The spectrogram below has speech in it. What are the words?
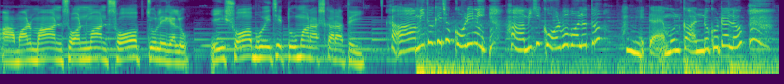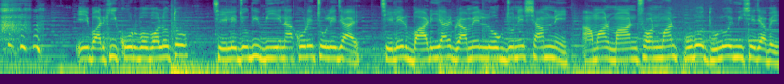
আমার মান সম্মান সব চলে গেল। এই সব হয়েছে তোমার আশকারাতেই। আমি তো কিছু করিনি। আমি কি করব বলো তো? মেয়েটা এমন কাণ্ড ঘটালো। এবার কি করব বলো তো? ছেলে যদি বিয়ে না করে চলে যায় ছেলের বাড়ি আর গ্রামের লোকজনের সামনে আমার মান সম্মান পুরো ধুলোয় মিশে যাবে।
